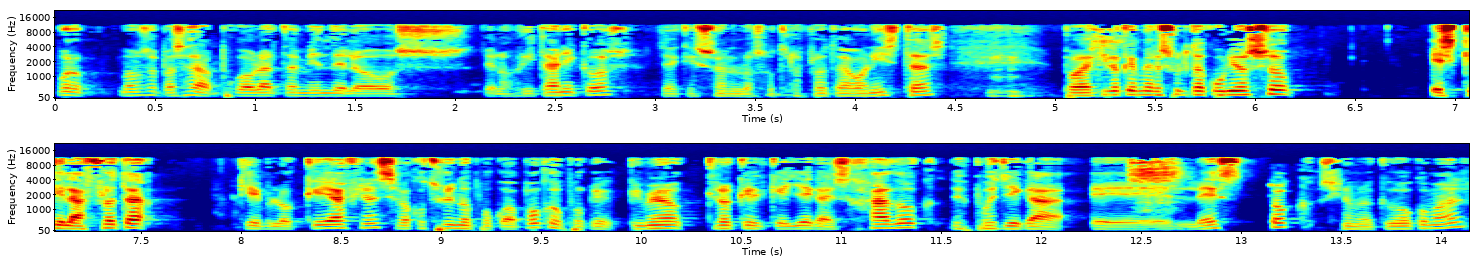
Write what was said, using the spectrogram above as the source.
Bueno, vamos a pasar a poco a hablar también de los, de los británicos, ya que son los otros protagonistas. Porque aquí lo que me resulta curioso es que la flota que bloquea al final se va construyendo poco a poco, porque primero creo que el que llega es Haddock, después llega eh, Lestock, si no me equivoco mal,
